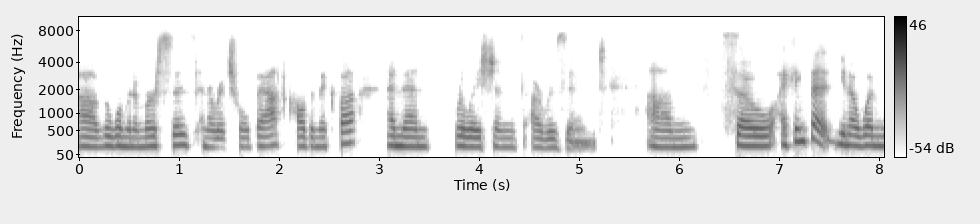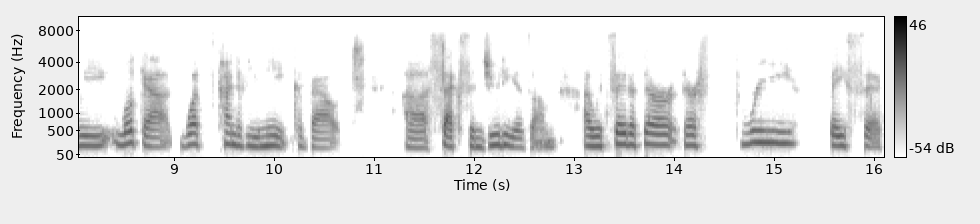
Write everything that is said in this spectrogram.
uh, the woman immerses in a ritual bath called a mikvah and then relations are resumed. Um, so i think that you know when we look at what's kind of unique about uh, sex in judaism i would say that there are, there are three basic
